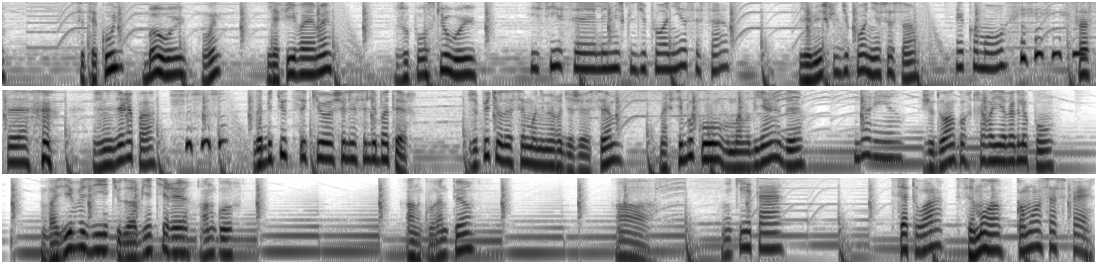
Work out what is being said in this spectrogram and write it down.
C'était cool? Bah ouais. Oui. La fille va aimer Je pense que oui. Ici, c'est les muscles du poignet, c'est ça? Les muscles du poignet, c'est ça. Et comment? Ça, c'est... je ne dirais pas. D'habitude, c'est que chez les célibataires. Je peux te laisser mon numéro de GSM Merci beaucoup, vous m'avez bien aidé. De rien. Je dois encore travailler avec le pont. Vas-y, vas-y, tu dois bien tirer. Encore. Encore un peu. Ah, Nikita. C'est toi? C'est moi. Comment ça se fait?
